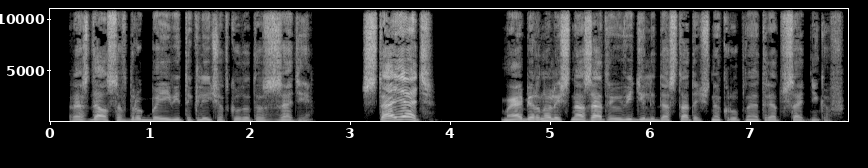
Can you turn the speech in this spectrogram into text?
— раздался вдруг боевитый клич откуда-то сзади. «Стоять!» Мы обернулись назад и увидели достаточно крупный отряд всадников.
